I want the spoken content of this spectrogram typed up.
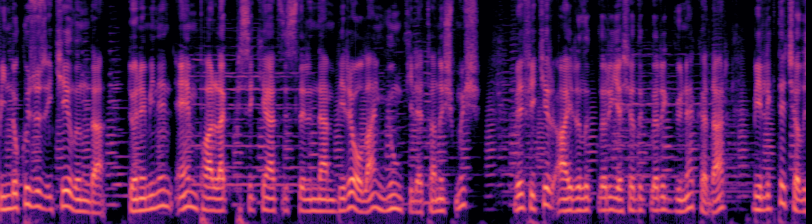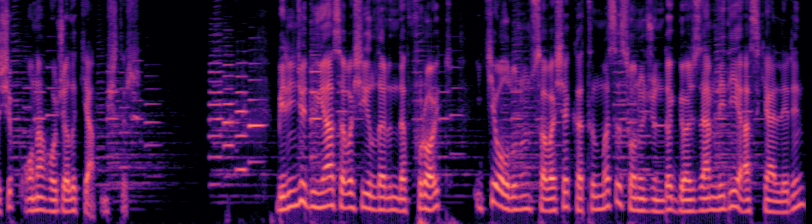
1902 yılında döneminin en parlak psikiyatristlerinden biri olan Jung ile tanışmış ve fikir ayrılıkları yaşadıkları güne kadar birlikte çalışıp ona hocalık yapmıştır. Birinci Dünya Savaşı yıllarında Freud, iki oğlunun savaşa katılması sonucunda gözlemlediği askerlerin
